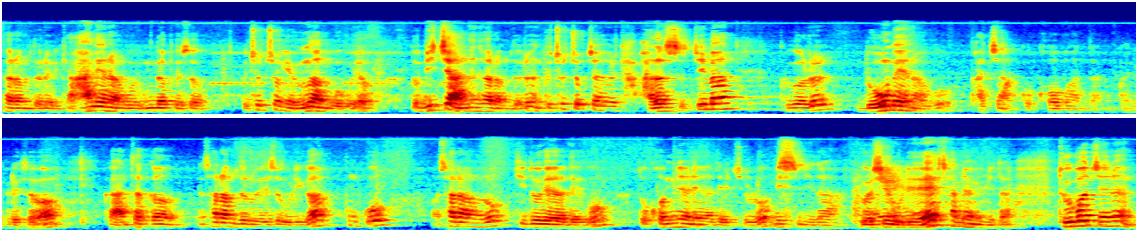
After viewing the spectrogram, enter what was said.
사람들은 이렇게 아멘하고 응답해서 그 초청에 응한 거고요. 또 믿지 않는 사람들은 그 초청장을 다 받았지만 그거를 노맨하고 받지 않고 거부한다는 거예요. 그래서 그 안타까운 사람들을 위해서 우리가 품고 사랑으로 기도해야 되고 또 권면해야 될 줄로 믿습니다. 그것이 우리의 사명입니다. 두 번째는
